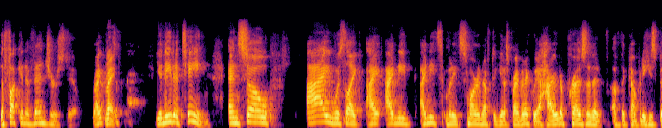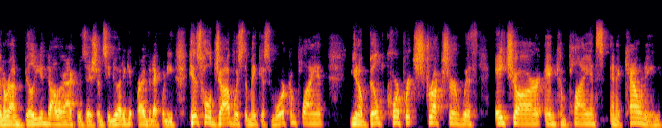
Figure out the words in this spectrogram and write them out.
the fucking Avengers do, right? That's Right. a fact. You need a team. And so I was like, I, I need I need somebody smart enough to get us private equity. I hired a president of the company. He's been around billion dollar acquisitions. He knew how to get private equity. His whole job was to make us more compliant, you know, build corporate structure with HR and compliance and accounting,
